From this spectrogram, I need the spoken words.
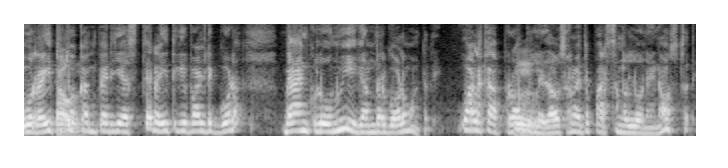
ఓ రైతుతో కంపేర్ చేస్తే రైతుకి వాళ్ళకి కూడా బ్యాంకు లోను ఈ గందరగోళం ఉంటుంది. వాళ్ళకి ఆ ప్రాబ్లం లేదు. అవసరమైతే పర్సనల్ లోన్ అయినా వస్తుంది.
